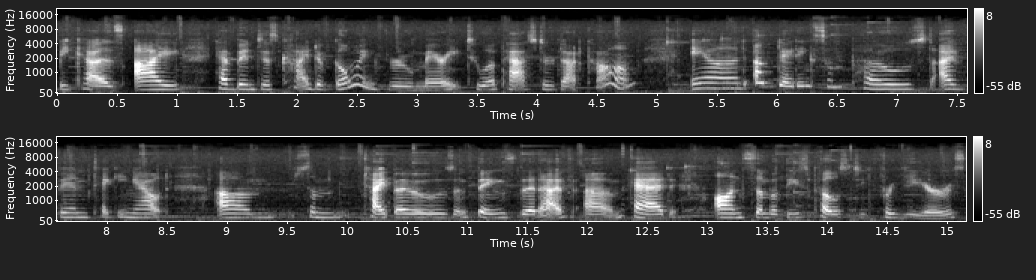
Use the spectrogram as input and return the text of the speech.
because I have been just kind of going through marriedtoapastor.com and updating some posts. I've been taking out um, some typos and things that I've um, had on some of these posts for years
